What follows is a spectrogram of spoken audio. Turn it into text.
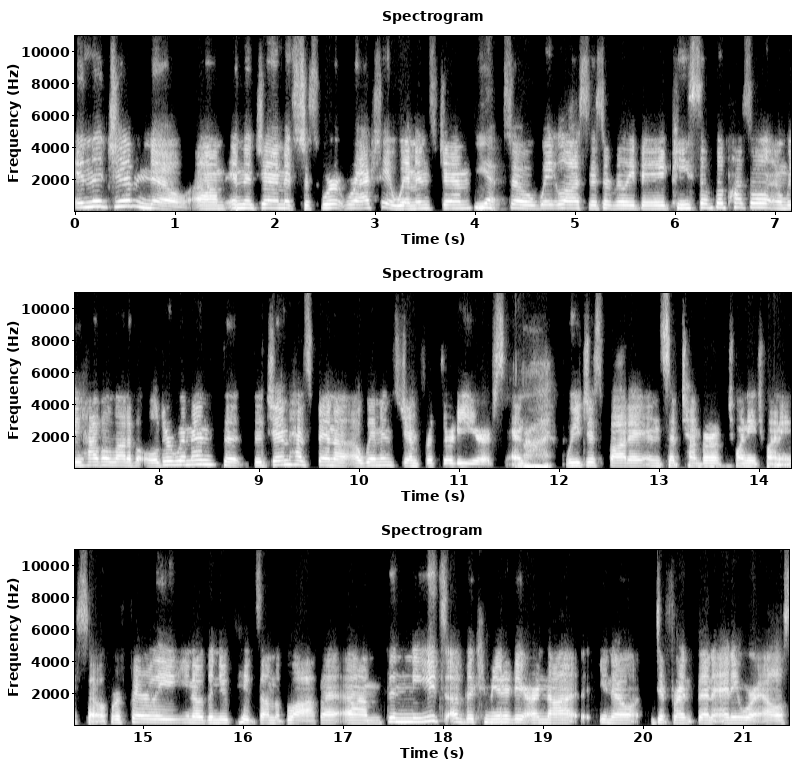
In the gym, no. Um, in the gym, it's just we're we're actually a women's gym. Yeah. So weight loss is a really big piece of the puzzle, and we have a lot of older women. The the gym has been a, a women's gym for 30 years, and right. we just bought it in September of 2020. So we're fairly, you know, the new kids on the block. But um, the needs of the community are not, you know, different than anywhere else.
